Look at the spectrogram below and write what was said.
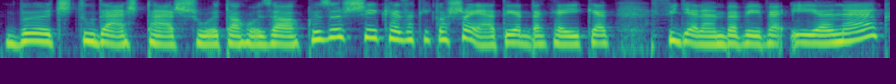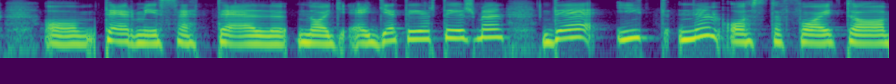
bölcs tudás társult ahhoz a közösséghez, akik a saját érdekeiket figyelembe véve élnek, a természettel nagy egyetértésben, de itt nem azt a fajta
